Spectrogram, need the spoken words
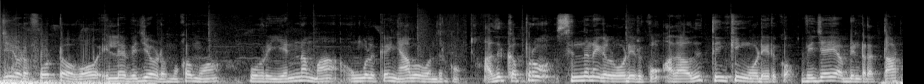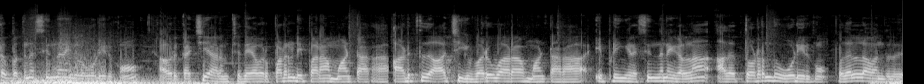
விஜயோட ஃபோட்டோவோ இல்லை விஜயோட முகமோ ஒரு எண்ணமாக உங்களுக்கு ஞாபகம் வந்திருக்கும். அதுக்கப்புறம் சிந்தனைகள் ஓடி இருக்கும். அதாவது திங்கிங் ஓடி இருக்கும். விஜய் அப்படின்ற தாட்டை பற்றின சிந்தனைகள் ஓடி இருக்கும். அவர் கட்சி ஆரம்பிச்சதே அவர் படம் நடிப்பாரா மாட்டாரா? அடுத்தது ஆட்சிக்கு வருவாரா மாட்டாரா? இப்படிங்கிற சிந்தனைகள்லாம் அதை தொடர்ந்து ஓடி இருக்கும். முதல்ல வந்தது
